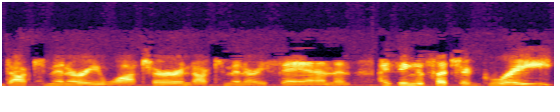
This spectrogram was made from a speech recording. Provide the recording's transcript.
documentary watcher and documentary fan, and I think it's such a great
